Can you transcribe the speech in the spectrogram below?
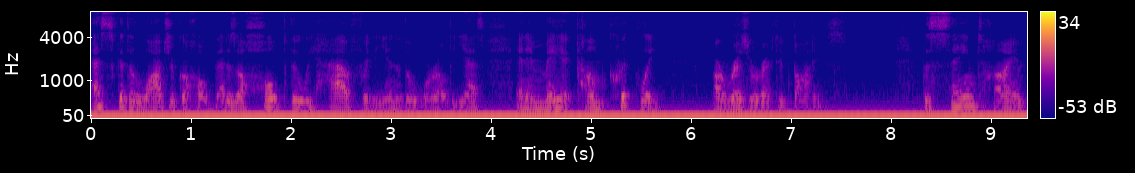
eschatological hope. That is a hope that we have for the end of the world. Yes, and it may it come quickly, our resurrected bodies. At the same time,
